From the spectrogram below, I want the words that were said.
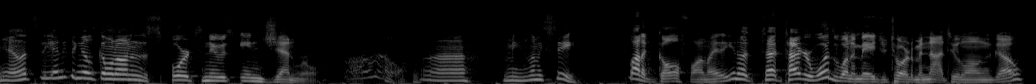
yeah, let's see. Anything else going on in the sports news in general? Oh. Uh, I mean, let me see. A lot of golf on lately. You know, Ti Tiger Woods won a major tournament not too long ago.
